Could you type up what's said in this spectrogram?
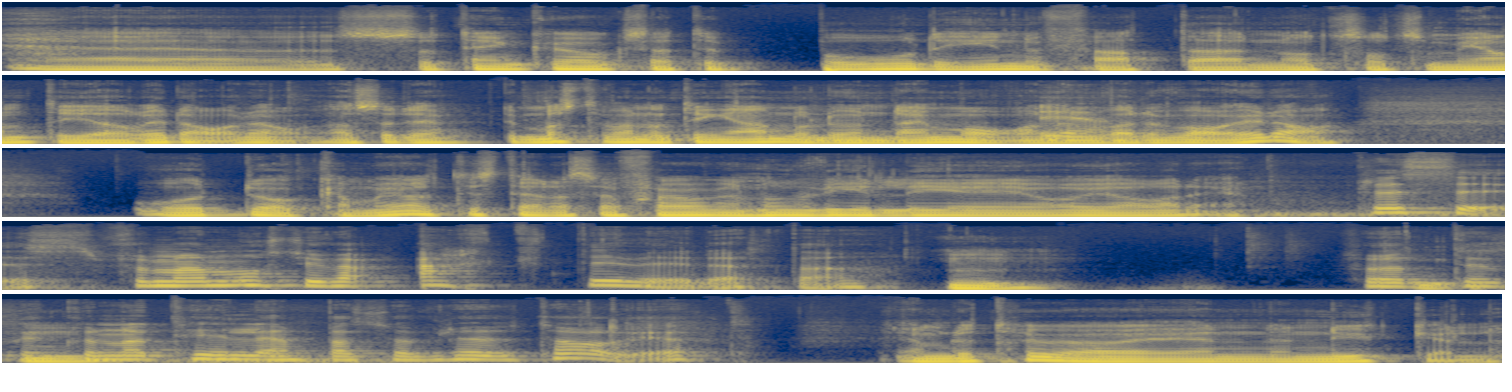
eh, så tänker jag också att det borde innefatta något sorts som jag inte gör idag. Då. Alltså det, det måste vara någonting annorlunda imorgon Ja. än vad det var idag. Och då kan man ju alltid ställa sig frågan, hur villig är jag att göra det? Precis, för man måste ju vara aktiv i detta. Mm. För att det ska kunna tillämpas överhuvudtaget. Ja, men det tror jag är en nyckel.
